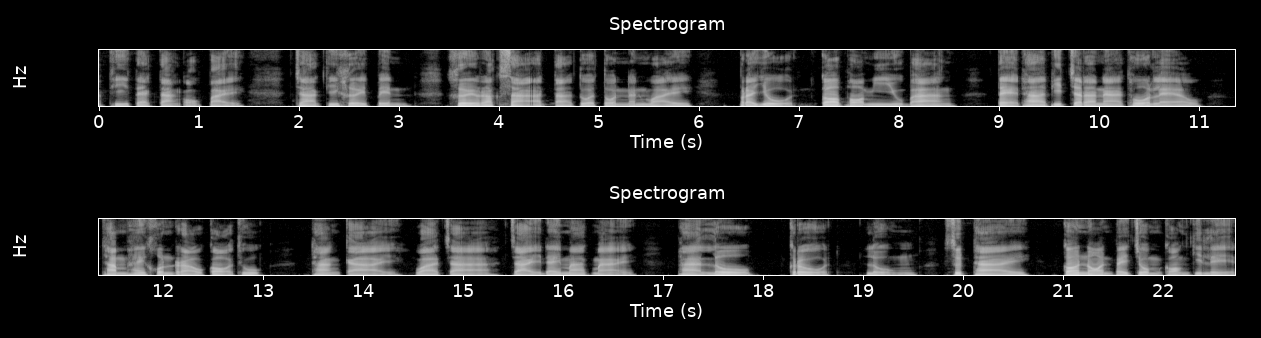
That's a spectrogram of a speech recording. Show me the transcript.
บที่แตกต่างออกไป จากที่เคยเป็น เคยรักษาอัตราตัวตนนั้นไว้ ประโยชน์ก็พอมีอยู่บ้าง แต่ถ้าพิจารณาโทษแล้วทำให้คนเราก่อทุกข์ ทางกาย วาจา ใจได้มากมาย ผ่านโลภโกรธ หลง สุดท้ายก็นอนไปจมกองกิเลส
